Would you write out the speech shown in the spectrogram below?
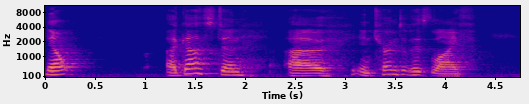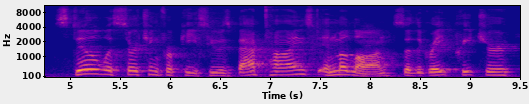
Now, Augustine uh, in terms of his life, still was searching for peace. He was baptized in Milan, so the great preacher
